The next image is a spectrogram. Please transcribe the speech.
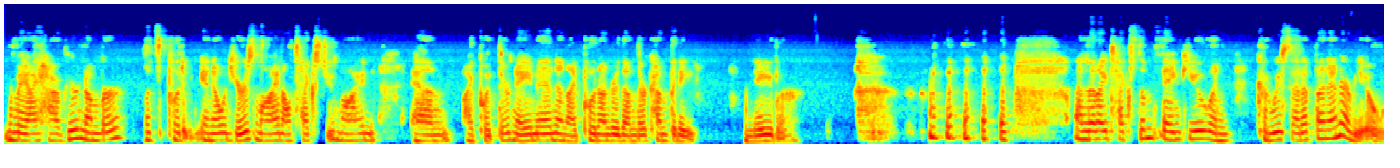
May I have your number? Let's put it, you know, and here's mine. I'll text you mine. And I put their name in and I put under them their company, Neighbor. and then I text them, thank you, and could we set up an interview?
